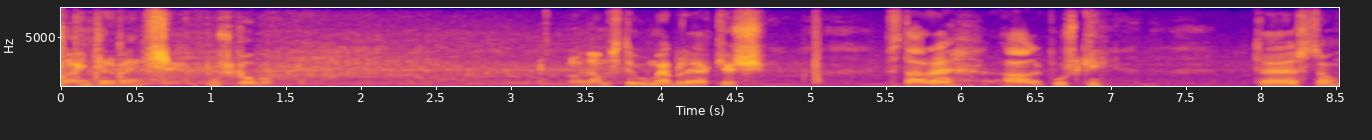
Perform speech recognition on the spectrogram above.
na interwencję puszkową. A tam z tyłu meble jakieś stare, ale puszki też są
